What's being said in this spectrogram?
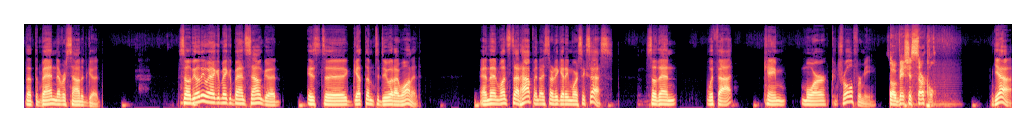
that the band never sounded good. So the only way I could make a band sound good is to get them to do what I wanted. And then once that happened, I started getting more success. So then with that came more control for me. So a vicious circle. Yeah,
